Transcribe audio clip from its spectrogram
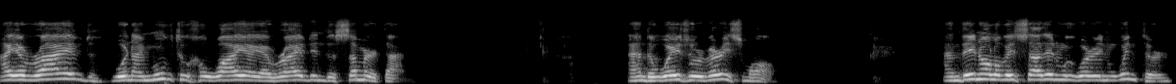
I arrived when I moved to Hawaii, I arrived in the summertime. And the waves were very small. And then all of a sudden we were in winter.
